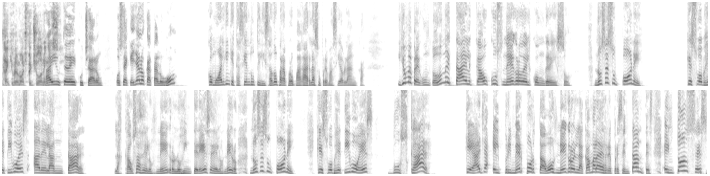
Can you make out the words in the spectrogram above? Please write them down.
Thank you very much for joining Ahí us. ustedes escucharon. O sea que ella lo catalogó como alguien que está siendo utilizado para propagar la supremacía blanca. Y yo me pregunto, ¿dónde está el caucus negro del Congreso? No se supone que su objetivo es adelantar las causas de los negros, los intereses de los negros. No se supone que su objetivo es buscar que haya el primer portavoz negro en la Cámara de Representantes. Entonces,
